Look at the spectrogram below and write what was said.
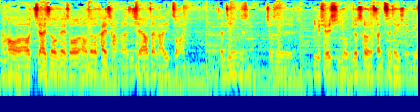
然后，然后下一次我跟你说，哦，这个太长了，接下来要在哪里转？曾经就是一个学期，我们就测了三次的一千六，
